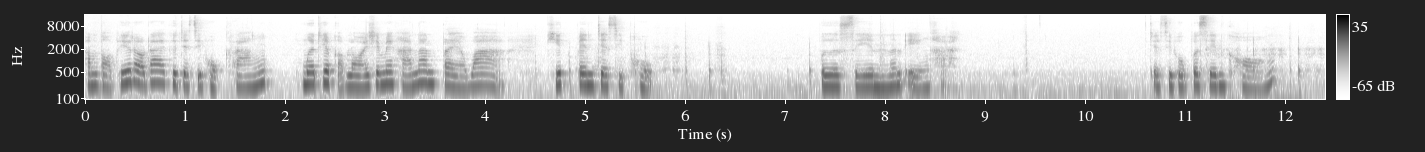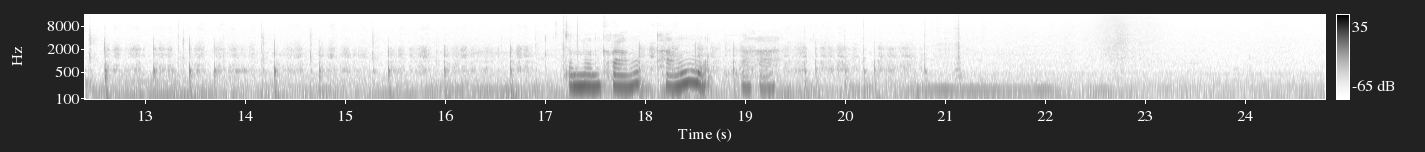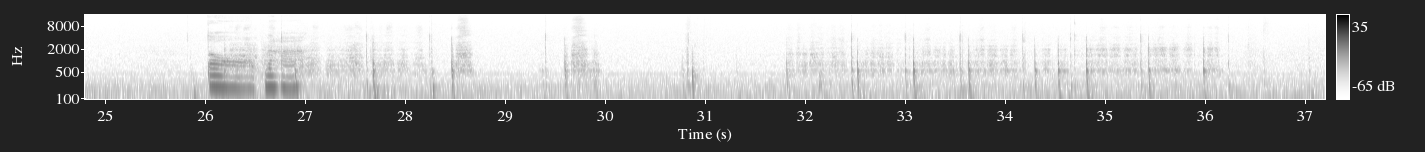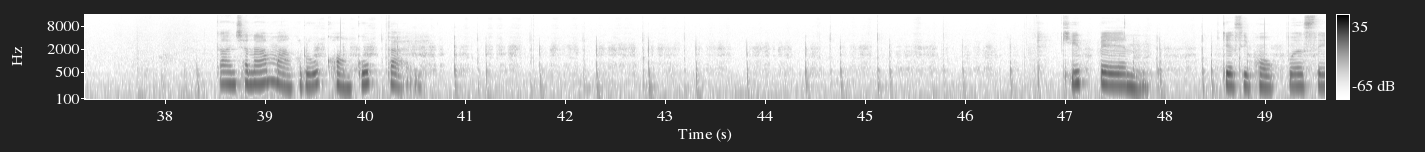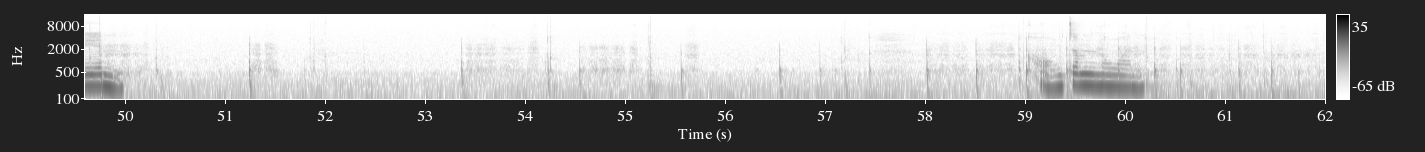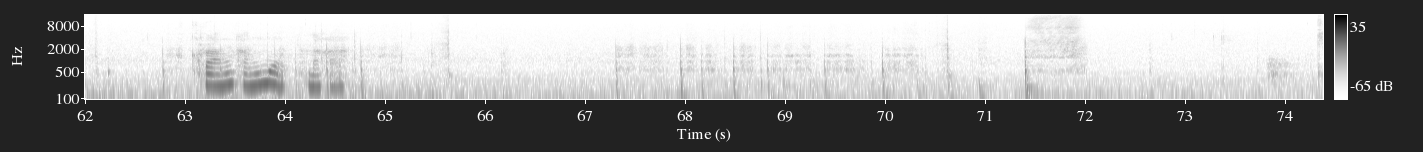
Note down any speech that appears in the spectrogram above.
คำตอบที่เราได้คือ 76 ครั้ง เมื่อเทียบกับร้อยใช่ไหมคะ นั่นแปลว่า คิดเป็น 76เปอร์เซ็นต์นั่นเองค่ะ 76เปอร์เซ็นต์ของจำนวนครั้งทั้งหมดนะคะ ตอบนะคะ การชนะหมากรุกของกุ๊กไก่คิดเป็น 76เปอร์เซ็นต์ของจำนวน ครั้งทั้งหมดนะคะ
